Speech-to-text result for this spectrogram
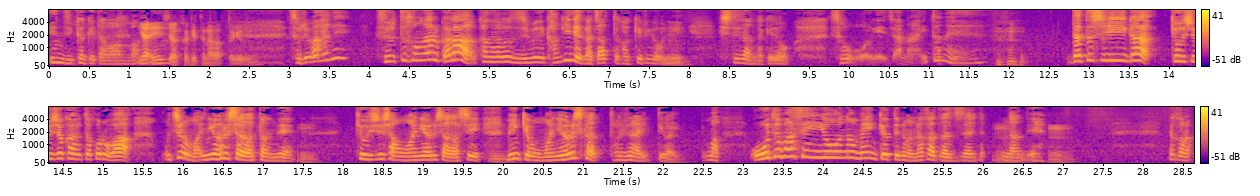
エンジンかけたまんまい。やエンジンはかけてなかったけどねそれはね、するとそうなるから、必ず自分で鍵でガチャッとかけるようにしてたんだけど、それじゃないとね。で、私が教習所通った頃は、もちろんマニュアル車だったんで、うん。教習車もマニュアル車だし、うん。免許もマニュアルしか取れないっていうか、まあ、オートマ専用の免許っていうのがなかった時代なんで、うん。だから、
